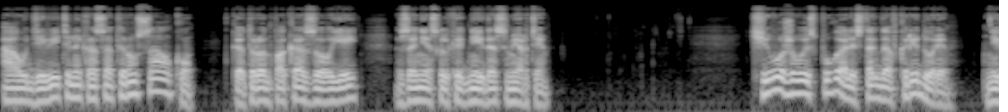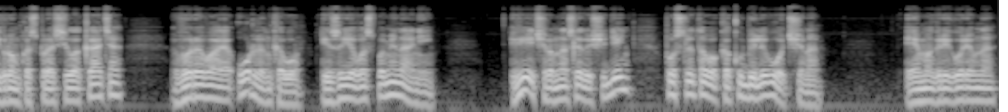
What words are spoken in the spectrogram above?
а удивительной красоты русалку, которую он показывал ей за несколько дней до смерти. «Чего же вы испугались тогда в коридоре?» — негромко спросила Катя, вырывая Орленкову из ее воспоминаний. Вечером на следующий день, после того, как убили Вотчина. Эмма Григорьевна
